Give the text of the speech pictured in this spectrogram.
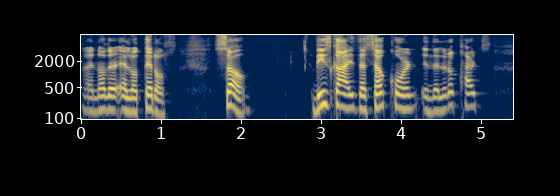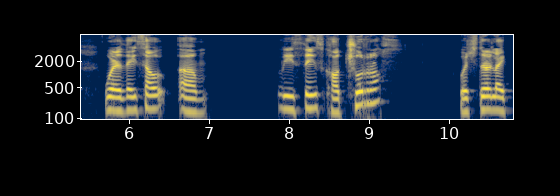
I know they're eloteros. So these guys that sell corn in the little carts where they sell um these things called churros, which they're like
